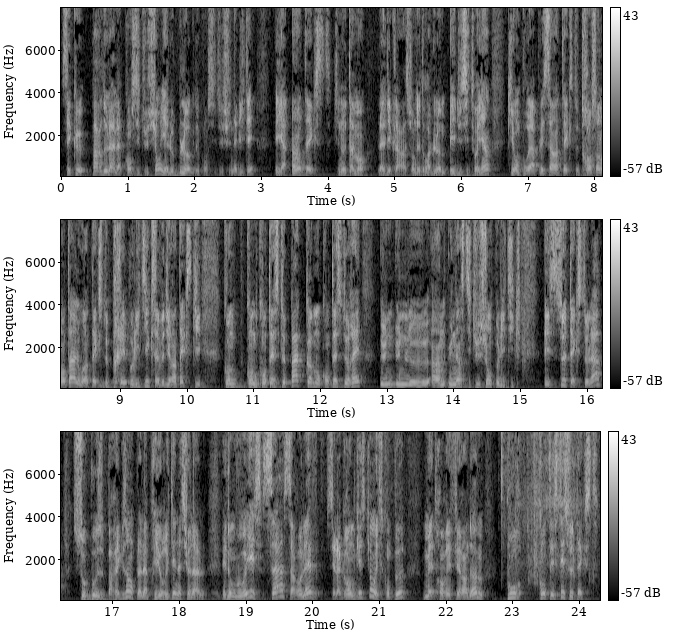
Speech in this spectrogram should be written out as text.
c'est que par-delà la Constitution, il y a le bloc de constitutionnalité, et il y a un texte, qui est notamment la Déclaration des droits de l'homme et du citoyen, qui on pourrait appeler ça un texte transcendantal ou un texte pré-politique. Ça veut dire un texte qu'on, ne conteste pas comme on contesterait une, une, une institution politique. Et ce texte-là s'oppose, par exemple, à la priorité nationale. Et donc, vous voyez, ça, ça relève, c'est la grande question. Est-ce qu'on peut mettre en référendum pour contester ce texte?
